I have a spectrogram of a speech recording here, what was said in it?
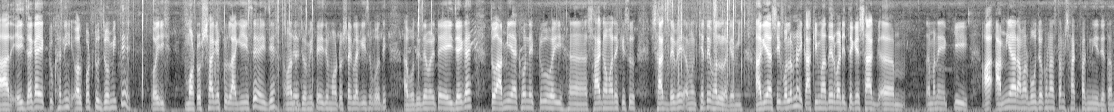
আর এই জায়গায় একটুখানি অল্প একটু জমিতে ওই মটর শাক একটু লাগিয়েছে। এই যে আমাদের জমিতে এই যে মটর শাক লাগিয়েছে বৌদি। আর বৌদিদের বাড়িটা এই জায়গায়। তো আমি এখন একটু ওই শাক আমারে কিছু শাক দেবে। আমার খেতে ভালো লাগে। আমি আগে আসি বললাম না এই কাকিমাদের বাড়ি থেকে শাক মানে কি আমি আর আমার বউ যখন আসতাম শাক ফাক নিয়ে যেতাম।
